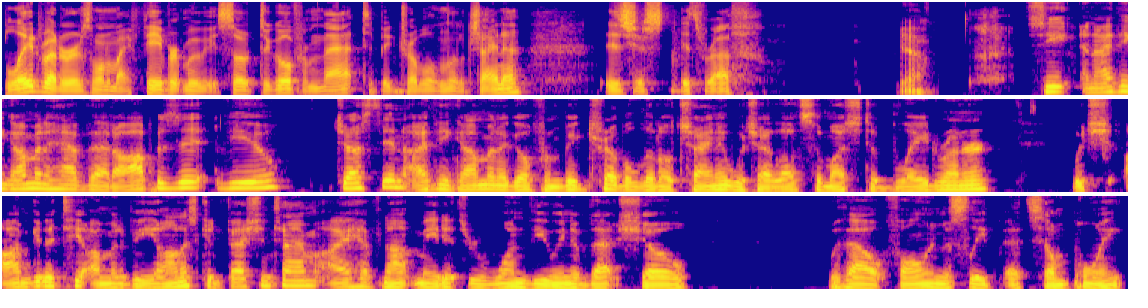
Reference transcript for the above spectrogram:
Blade Runner is one of my favorite movies. So to go from that to Big Trouble in Little China is just it's rough. See, and I think I'm going to have that opposite view, Justin. I think I'm going to go from Big Trouble Little China, which I love so much, to Blade Runner, which I'm going to t- I'm going to be honest, confession time, I have not made it through one viewing of that show without falling asleep at some point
